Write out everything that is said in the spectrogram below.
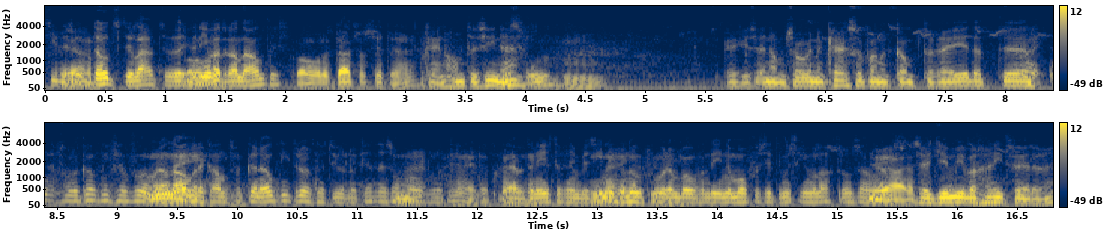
ziet er Ja. zo doodstil uit. We weten niet wat er aan de hand is. Kan wel eens Duitsers zitten, hè? Geen hond te zien, hè. Misschien. Kijk eens, en om zo in een krijgsel van een kamp te rijden, dat... eh, Nee, daar voel ik ook niet zo voor. Maar aan de andere kant, we kunnen ook niet terug natuurlijk. Hè? Dat is onmogelijk. Nee, dat We hebben ten eerste geen benzine Nee, genoeg voor. En bovendien, de moffen zitten misschien wel achter ons aan. Ja, dat Zeg Jimmy, we gaan niet verder, hè.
